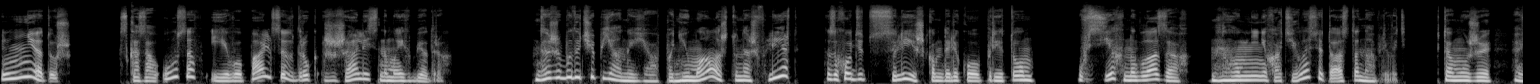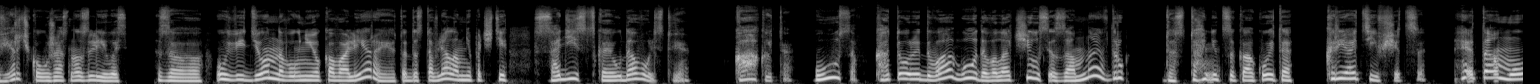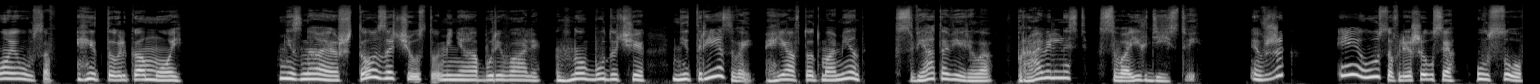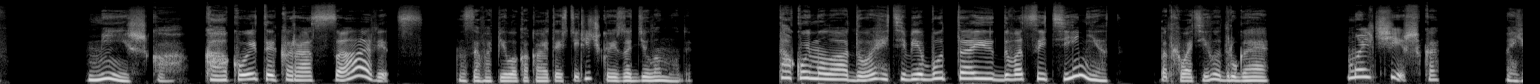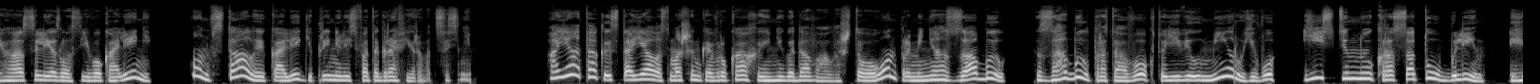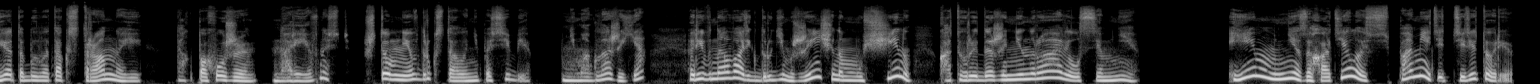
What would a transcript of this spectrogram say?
«Нет уж», — сказал Усов, и его пальцы вдруг сжались на моих бедрах. Даже будучи пьяной, я понимала, что наш флирт заходит слишком далеко, при том у всех на глазах. Но мне не хотелось это останавливать. Тому же Верочка ужасно злилась. За уведенного у нее кавалера это доставляло мне почти садистское удовольствие. Как это? Усов, который два года волочился за мной, вдруг достанется какой-то креативщице. Это мой Усов, и только мой. Не знаю, что за чувства меня обуревали, но, будучи нетрезвой, я в тот момент свято верила в правильность своих действий. Вжик, и Усов лишился усов. «Мишка, какой ты красавец!» — завопила какая-то истеричка из отдела моды. «Такой молодой, тебе будто и двадцати нет», — подхватила другая. «Мальчишка». Я слезла с его коленей, он встал, и коллеги принялись фотографироваться с ним. А я так и стояла с машинкой в руках и негодовала, что он про меня забыл, забыл про того, кто явил миру его истинную красоту, блин. И это было так странно и так похоже на ревность, что мне вдруг стало не по себе. Не могла же я ревновать к другим женщинам мужчину, который даже не нравился мне. И мне захотелось пометить территорию.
